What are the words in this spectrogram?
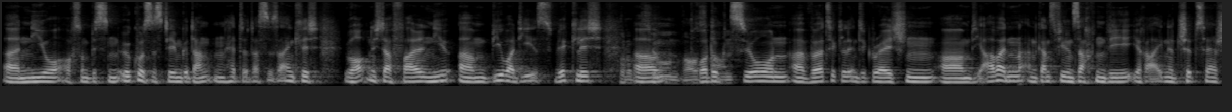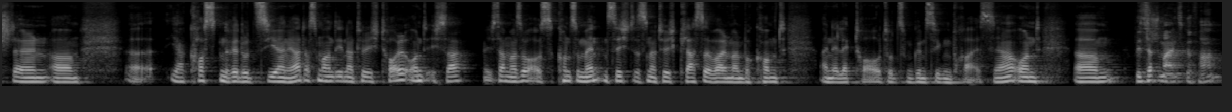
äh, NIO auch so ein bisschen Ökosystemgedanken hätte. Das ist eigentlich überhaupt nicht der Fall. NIO, ähm, BYD ist wirklich Produktion, äh, Produktion äh, Vertical Integration. Ähm, die arbeiten an ganz vielen Sachen wie ihre eigenen Chips herstellen, ähm, äh, ja, Kosten reduzieren. Ja, das machen die natürlich toll. Und ich sag, ich sag mal so, aus Konsumentensicht ist es natürlich klasse, weil man bekommt ein Elektroauto zum günstigen Preis. Ja, und ähm, Bist du schon mal eins gefahren?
